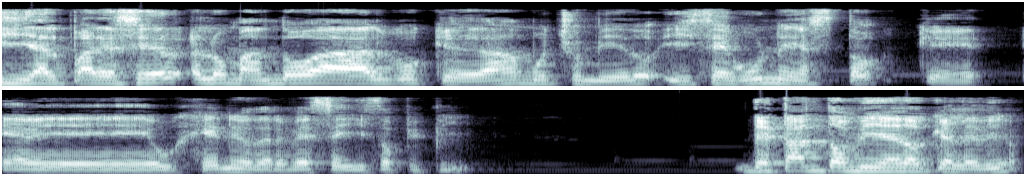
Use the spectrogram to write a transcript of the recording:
y al parecer lo mandó a algo que le daba mucho miedo. Y según esto, que eh, Eugenio Derbez se hizo pipí. De tanto miedo que le dio.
